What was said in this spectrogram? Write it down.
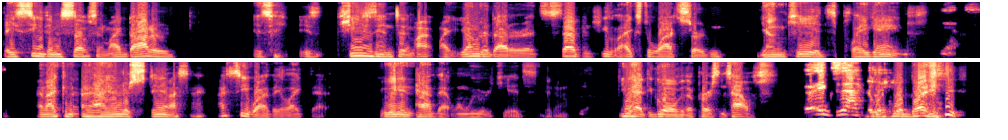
They see themselves. And my daughter is is she's into my, my younger daughter at seven. She likes to watch certain young kids play games. Yes. And I can and I understand. I I see why they like that. We didn't have that when we were kids. You know, you had to go over the person's house. Exactly. It was your buddy. They're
